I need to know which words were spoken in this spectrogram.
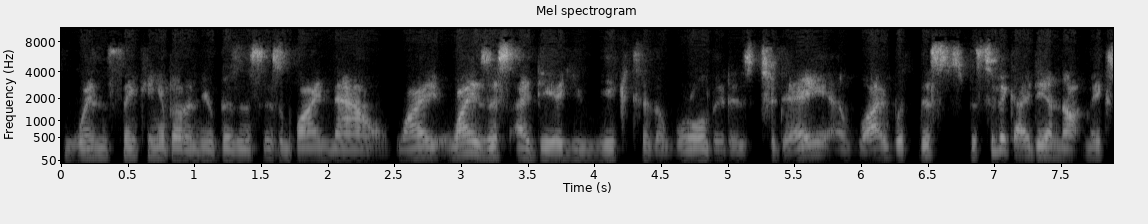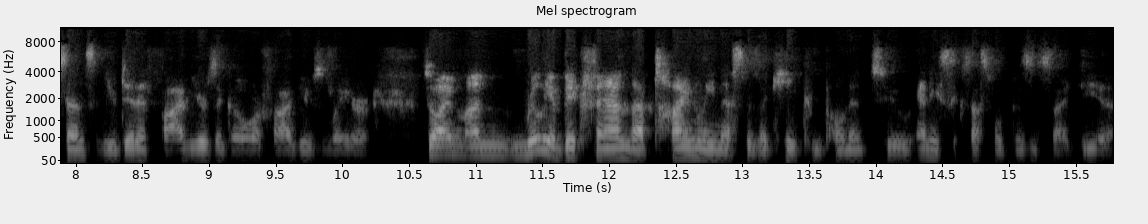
when thinking about a new business is why now? Why why is this idea unique to the world it is today? And why would this specific idea not make sense if you did it five years ago or five years later? So I'm I'm really a big fan that timeliness is a key component to any successful business idea.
